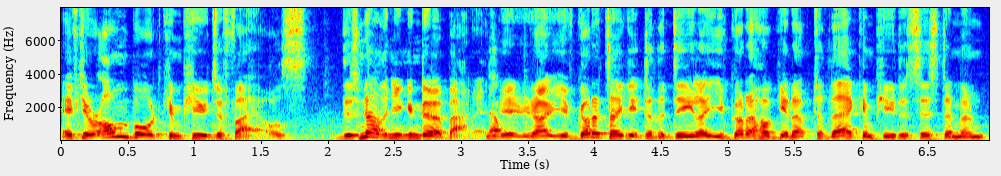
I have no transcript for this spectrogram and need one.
if your onboard computer fails, there's nothing you can do about it. Nope. You know, you've got to take it to the dealer, you've got to hook it up to their computer system, and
